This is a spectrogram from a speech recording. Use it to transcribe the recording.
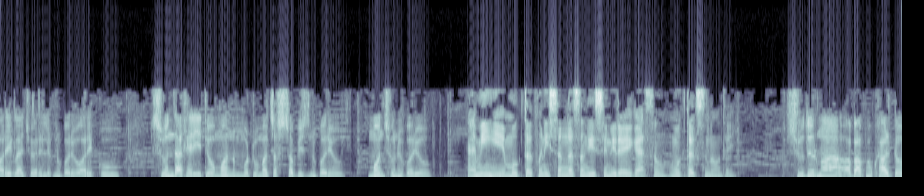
हरेकलाई छोएर लेख्नु पर्यो। हरेकको सुन्दाखेरि त्यो मन मुटुमा चस्स भिज्नु पर्यो मन छुनु पर्यो। हामी मुक्तक पनि सँगसँगै सुनिरहेका छौँ। मुक्तक सुनाउँदै। सुदूरमा अभावको खाल्टो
